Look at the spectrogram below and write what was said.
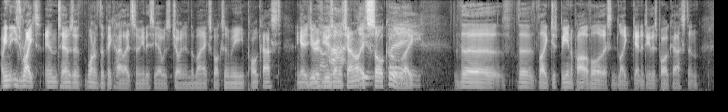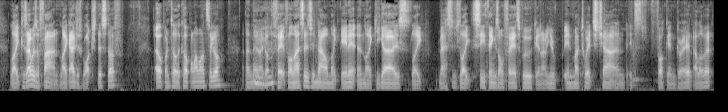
I mean, he's right in terms of one of the big highlights for me this year was joining the My Xbox and Me podcast and getting your You reviews on the channel. It's so cool. Hey. Like the the like just being a part of all of this and like getting to do this podcast and like because I was a fan. Like I just watched this stuff up until a couple of months ago, and then I got the fateful message, and now I'm like in it, and like you guys like message like see things on Facebook, and you're in my Twitch chat, and it's fucking great. I love it.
